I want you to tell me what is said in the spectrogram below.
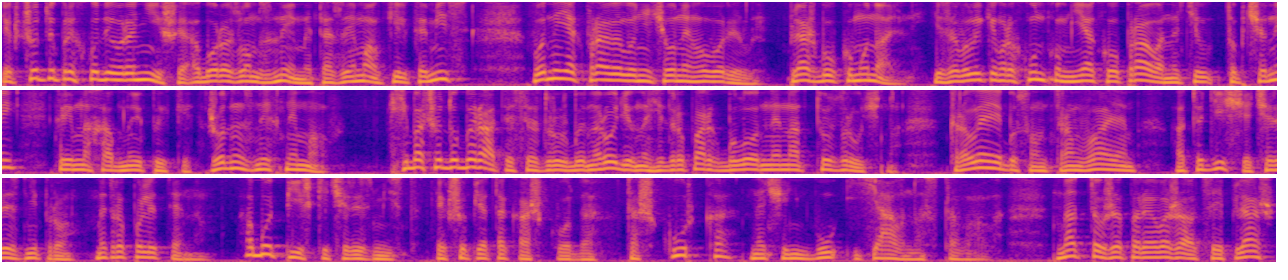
Якщо ти приходив раніше або разом з ними та займав кілька місць, вони, як правило, нічого не говорили. Пляж був комунальний. І за великим рахунком ніякого права на ті топчани, крім нахабної пики, жоден з них не мав. Хіба що добиратися з дружби народів на гідропарк було не надто зручно. Тролейбусом, трамваєм, а тоді ще через Дніпро, метрополітеном. Або пішки через міст, якщо п'ятака шкода. Та шкурка на чиньбу явно ставала. Надто вже переважав цей пляж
